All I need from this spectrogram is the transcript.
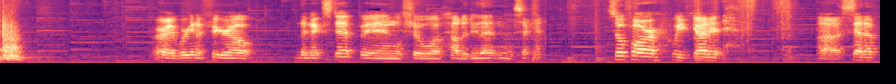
Alright, we're gonna figure out the next step and we'll show how to do that in a second. So far we've got it uh, set up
